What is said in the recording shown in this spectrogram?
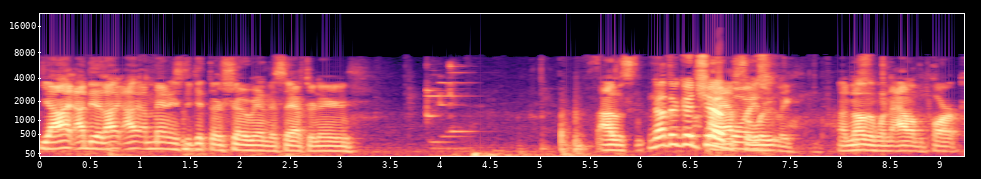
Yeah, I, I did. I, I managed to get their show in this afternoon. I was Another good show, boys. absolutely another one out of the park.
